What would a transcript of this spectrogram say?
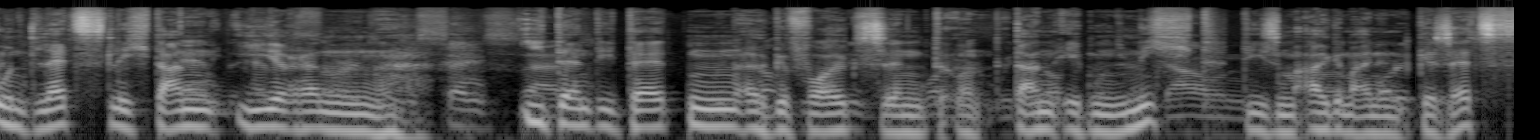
und letztlich dann ihren Identitäten äh, gefolgt sind und dann eben nicht diesem allgemeinen Gesetz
